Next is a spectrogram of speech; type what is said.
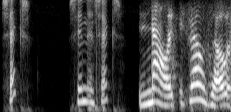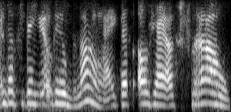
seks? Zin in seks? Nou, het is wel zo, en dat is denk ik ook heel belangrijk, dat als jij als vrouw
